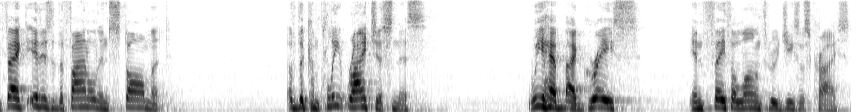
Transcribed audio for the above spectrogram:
In fact, it is the final installment of the complete righteousness we have by grace in faith alone through Jesus Christ.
